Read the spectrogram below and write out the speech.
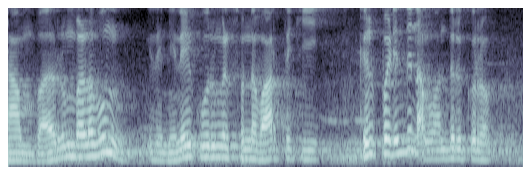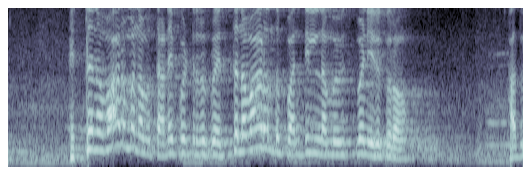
நாம் வரும்பளவும் இதை நினைவு கூறுங்கள் சொன்ன வார்த்தைக்கு கீழ்ப்படிந்து நாம் வந்திருக்கிறோம். எத்தனை வாரமாக நம்ம தடைப்பட்டிருக்கிறோம். எத்தனை வாரம் அந்த பந்தியில் நம்ம மிஸ் பண்ணியிருக்கிறோம். அது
